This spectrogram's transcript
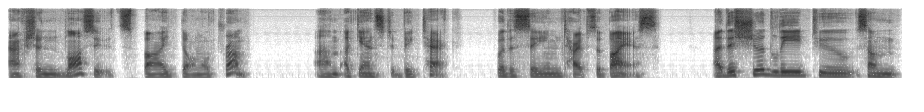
action lawsuits by Donald Trump um, against big tech for the same types of bias. Uh, this should lead to some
